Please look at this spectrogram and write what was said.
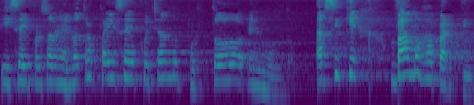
y si hay personas en otros países escuchando, por todo el mundo. Así que vamos a partir.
